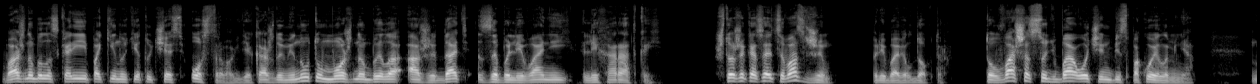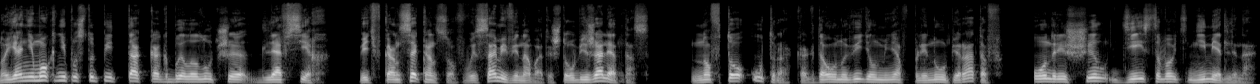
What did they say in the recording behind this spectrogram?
Важно было скорее покинуть эту часть острова, где каждую минуту можно было ожидать заболеваний лихорадкой. Что же касается вас, Джим, — прибавил доктор, — то ваша судьба очень беспокоила меня. Но я не мог не поступить так, как было лучше для всех. Ведь в конце концов вы сами виноваты, что убежали от нас. Но в то утро, когда он увидел меня в плену у пиратов, он решил действовать немедленно.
